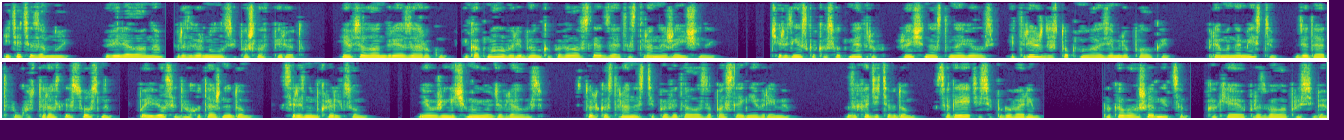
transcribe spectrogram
«Идите за мной», — велела она, развернулась и пошла вперед. Я взяла Андрея за руку и как малого ребенка повела вслед за этой странной женщиной. Через несколько сот метров женщина остановилась и трижды стукнула о землю палкой. Прямо на месте, где до этого густо росли сосны, появился двухэтажный дом с резным крыльцом. Я уже ничему не удивлялась. Столько странностей повидала за последнее время. Заходите в дом, согрейтесь и поговорим. Пока волшебница, как я ее прозвала про себя,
